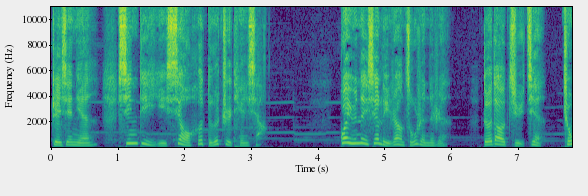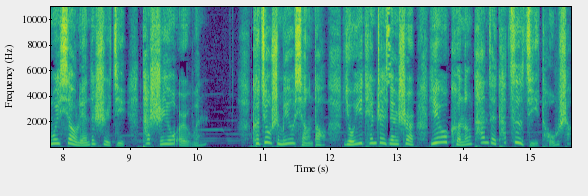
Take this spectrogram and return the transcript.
这些年，新帝以孝和德治天下。关于那些礼让族人的人得到举荐成为孝廉的事迹，他时有耳闻，可就是没有想到有一天这件事儿也有可能摊在他自己头上。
